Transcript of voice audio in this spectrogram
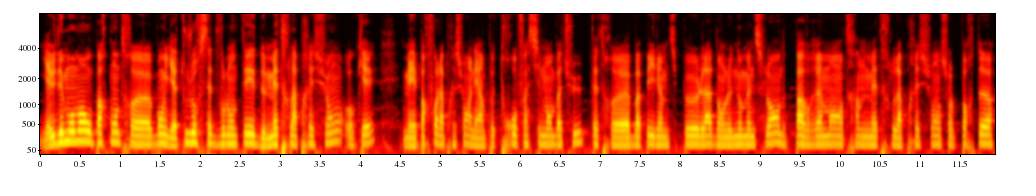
Il y a eu des moments où par contre, bon, il y a toujours cette volonté de mettre la pression, ok, mais parfois la pression elle est un peu trop facilement battue. Peut-être euh, Mbappé il est un petit peu là dans le no man's land, pas vraiment en train de mettre la pression sur le porteur,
